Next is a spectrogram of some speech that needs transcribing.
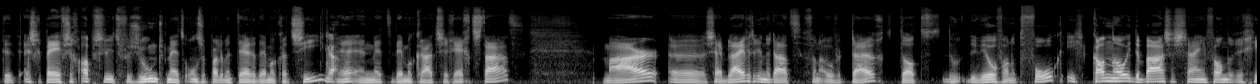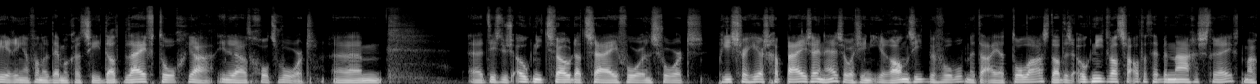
de SGP heeft zich absoluut verzoend met onze parlementaire democratie ja. hè, en met de democratische rechtsstaat. Maar uh, zij blijven er inderdaad van overtuigd dat de, de, wil van het volk is, kan nooit de basis zijn van de regering en van de democratie. Dat blijft toch, ja, inderdaad Gods woord. Um, uh, het is dus ook niet zo dat zij voor een soort priesterheerschappij zijn, hè, zoals je in Iran ziet bijvoorbeeld met de ayatollahs. Dat is ook niet wat ze altijd hebben nagestreefd, maar,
